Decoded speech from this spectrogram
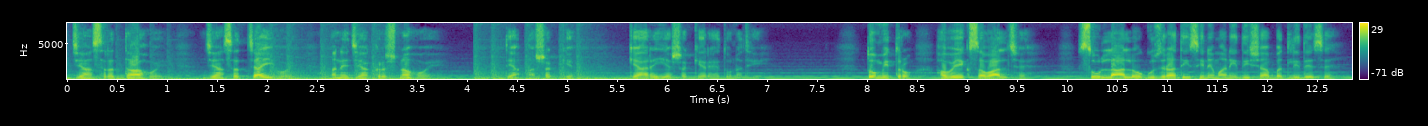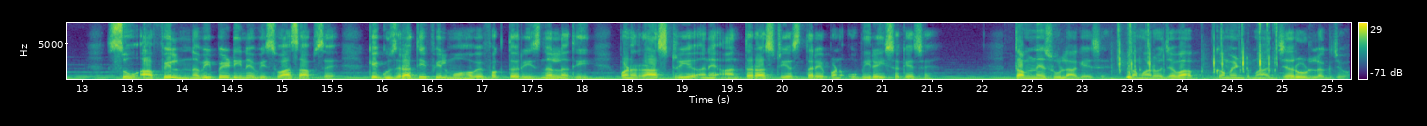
જ્યાં શ્રદ્ધા હોય, જ્યાં સચ્ચાઈ હોય અને જ્યાં કૃષ્ણ હોય, ત્યાં અશક્ય ક્યારેય અશક્ય રહેતું નથી. તો મિત્રો, હવે એક સવાલ છે. શું લાલો ગુજરાતી સિનેમાની દિશા બદલી દેશે? શું આ ફિલ્મ નવી પેઢીને વિશ્વાસ આપશે કે ગુજરાતી ફિલ્મો હવે ફક્ત રિજનલ નથી, પણ રાષ્ટ્રીય અને આંતરરાષ્ટ્રીય સ્તરે પણ ઊભી રહી શકે છે? તમને શું લાગે છે? તમારો જવાબ કમેન્ટમાં જરૂર લખજો.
